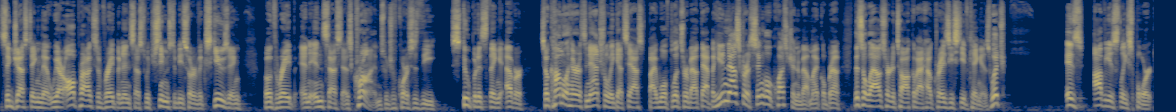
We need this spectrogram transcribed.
suggesting that we are all products of rape and incest, which seems to be sort of excusing both rape and incest as crimes, which of course is the stupidest thing ever. So Kamala Harris naturally gets asked by Wolf Blitzer about that, but he didn't ask her a single question about Michael Brown. This allows her to talk about how crazy Steve King is, which is obviously sport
